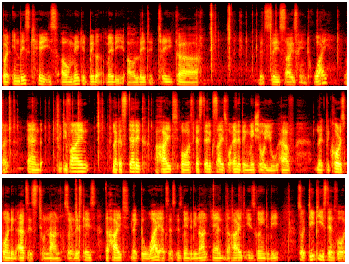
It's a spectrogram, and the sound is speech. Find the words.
But in this case, I'll make it bigger. Maybe I'll let it take, uh, let's say size hint Y, right? And to define like a static height or a static size for anything, make sure you have like the corresponding axis to none. So in this case, the height, like the y-axis is going to be none and the height is going to be, so DP stands for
